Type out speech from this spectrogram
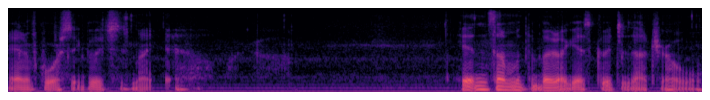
And of course it glitches my. Hitting something with the boat I guess glitches out your whole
